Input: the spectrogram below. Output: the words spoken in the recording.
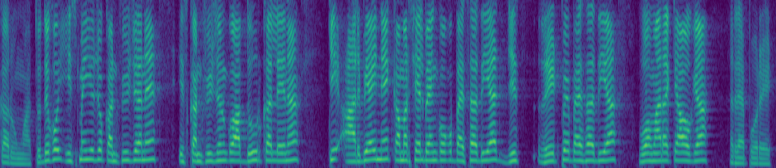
करूँगा। तो देखो, इसमें ये जो कंफ्यूजन है, इस कंफ्यूजन को आप दूर कर लेना कि आरबीआई ने कमर्शियल बैंकों को पैसा दिया, जिस रेट पे पैसा दिया, वो हमारा क्या हो गया? रेपो रेट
